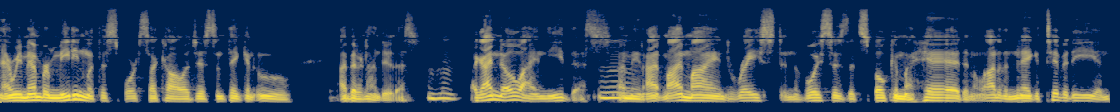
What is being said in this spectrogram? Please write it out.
I remember meeting with the sports psychologist and thinking, ooh, I better not do this. Mm-hmm. Like I know I need this. Mm. I mean, I, my mind raced and the voices that spoke in my head and a lot of the negativity and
